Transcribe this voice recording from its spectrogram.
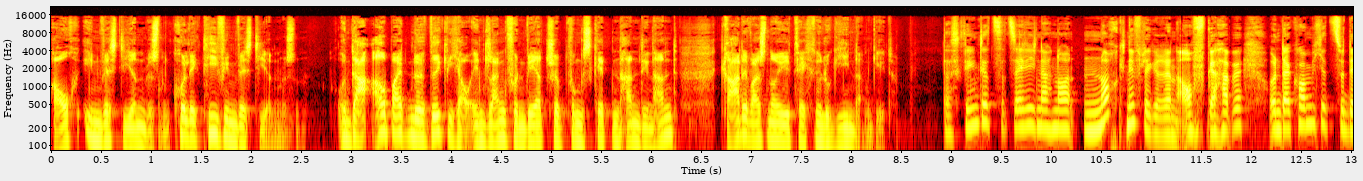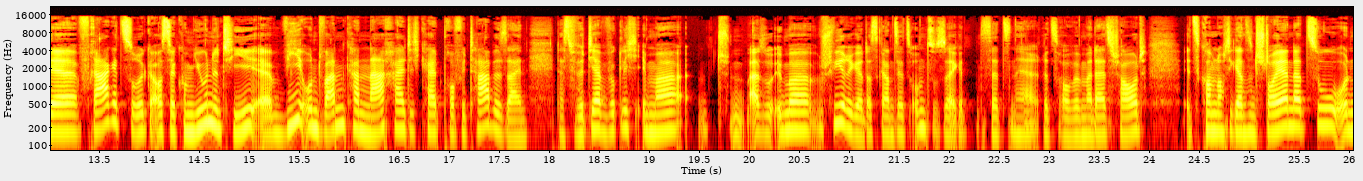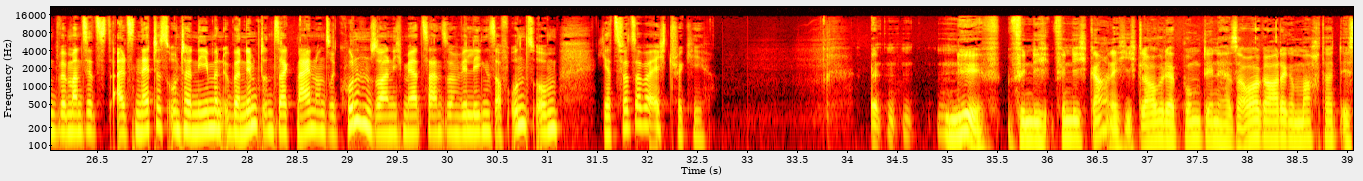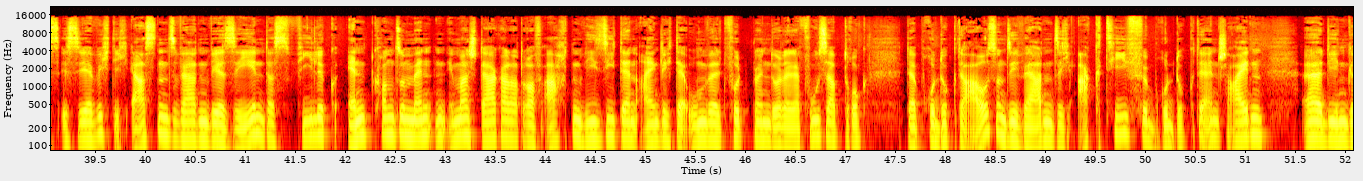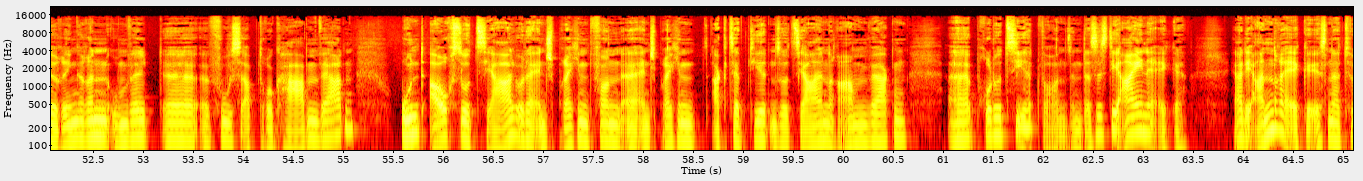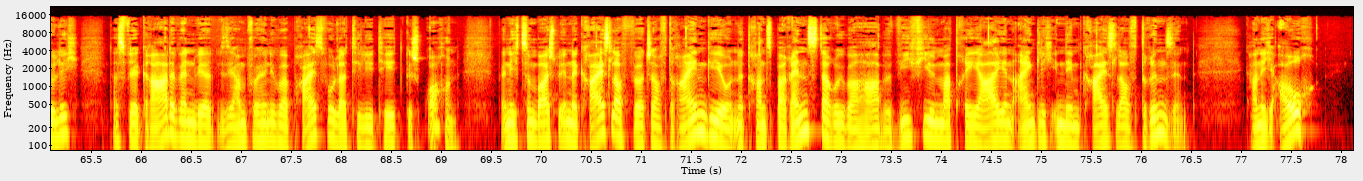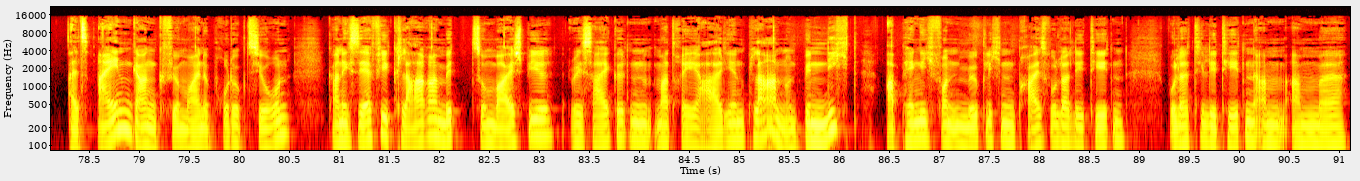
auch investieren müssen, kollektiv investieren müssen. Und da arbeiten wir wirklich auch entlang von Wertschöpfungsketten Hand in Hand, gerade was neue Technologien angeht. Das klingt jetzt tatsächlich nach einer noch kniffligeren Aufgabe. Und da komme ich jetzt zu der Frage zurück aus der Community. Äh, wie und wann kann Nachhaltigkeit profitabel sein? Das wird ja wirklich immer, also immer schwieriger, das Ganze jetzt umzusetzen, Herr Ritzrau. Wenn man da jetzt schaut, jetzt kommen noch die ganzen Steuern dazu. Und wenn man es jetzt als nettes Unternehmen übernimmt und sagt, nein, unsere Kunden sollen nicht mehr zahlen, sondern wir legen es auf uns um. Jetzt wird es aber echt tricky. Nö, finde ich, finde ich gar nicht. Ich glaube, der Punkt, den Herr Sauer gerade gemacht hat, ist, ist sehr wichtig. Erstens werden wir sehen, dass viele Endkonsumenten immer stärker darauf achten, wie sieht denn eigentlich der Umweltfootprint oder der Fußabdruck der Produkte aus und sie werden sich aktiv für Produkte entscheiden, äh, die einen geringeren Umweltfußabdruck äh, haben werden und auch sozial oder entsprechend von äh, entsprechend akzeptierten sozialen Rahmenwerken äh, produziert worden sind. Das ist die eine Ecke. Ja, die andere Ecke ist natürlich, dass wir gerade, wenn wir, Sie haben vorhin über Preisvolatilität gesprochen, wenn ich zum Beispiel in eine Kreislaufwirtschaft reingehe und eine Transparenz darüber habe, wie viel Materialien eigentlich in dem Kreislauf drin sind, kann ich auch als Eingang für meine Produktion kann ich sehr viel klarer mit zum Beispiel recycelten Materialien planen und bin nicht abhängig von möglichen Preisvolatilitäten Volatilitäten am, am äh,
